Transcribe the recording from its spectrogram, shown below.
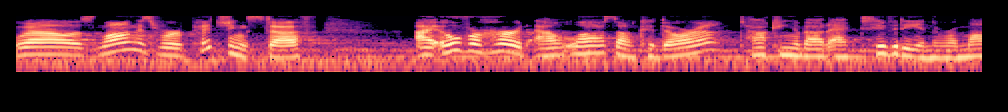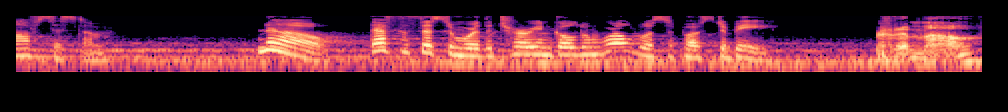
Well, as long as we're pitching stuff, I overheard outlaws on Kadara talking about activity in the Ramov system. No, that's the system where the Turian Golden World was supposed to be. Remav?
